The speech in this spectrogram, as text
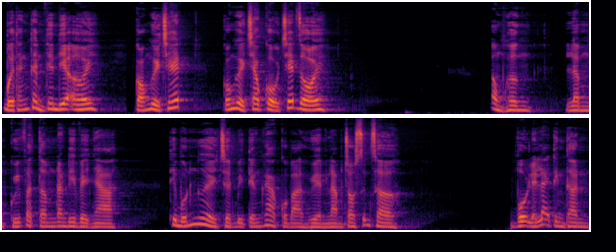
bớ thánh thần thiên địa ơi, có người chết, có người treo cổ chết rồi. Ông Hưng, Lâm, Quý và Tâm đang đi về nhà, thì bốn người chợt bị tiếng gào của bà Huyền làm cho sững sờ. Vội lấy lại tinh thần,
